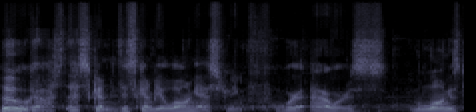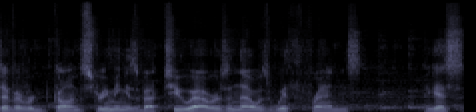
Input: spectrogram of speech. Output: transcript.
Oh gosh, that's gonna this is gonna be a long ass stream. Four hours. The longest I've ever gone streaming is about two hours, and that was with friends. I guess,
